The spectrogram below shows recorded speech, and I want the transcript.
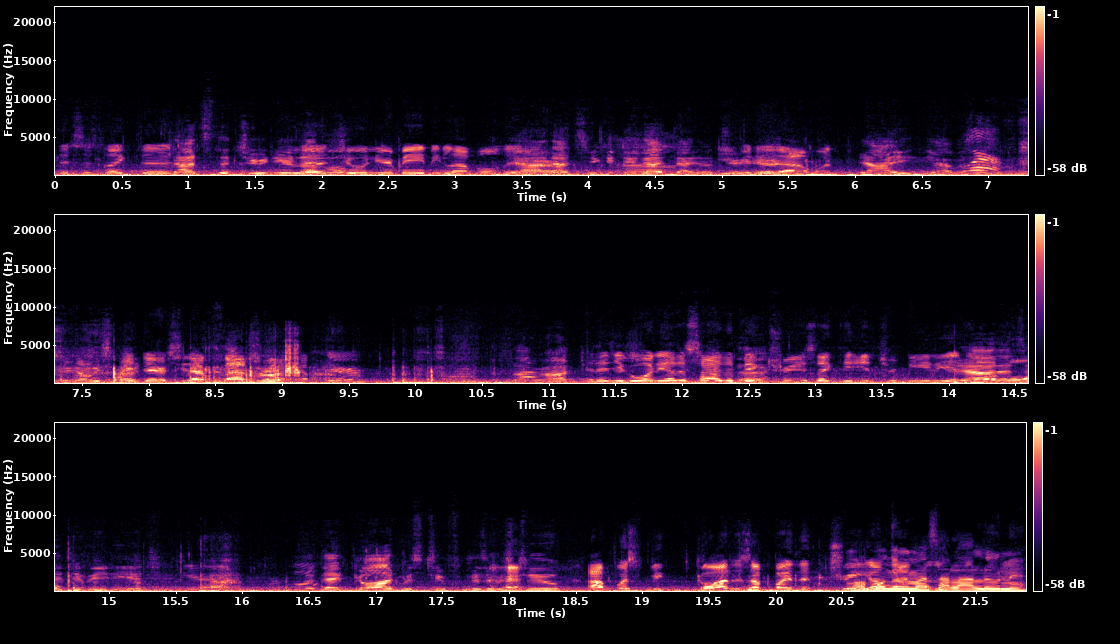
This is like the That's the junior the level. junior baby level there. yeah, that's you can do that, Daniel. you junior. can do that one. Yeah, I, yeah, it was Where? like, you always Right there. See that flat rock up there? flat rock. And then you go on the other side of the big Up there. tree is like the intermediate Yeah, level. that's intermediate. Yeah. But then God was too because it was too. Up was be, God is up by the tree. on Ngomongin that masa other lalu nih.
